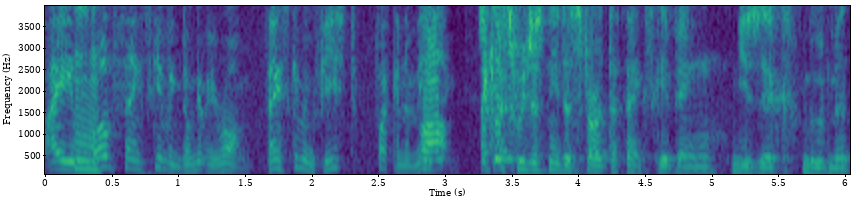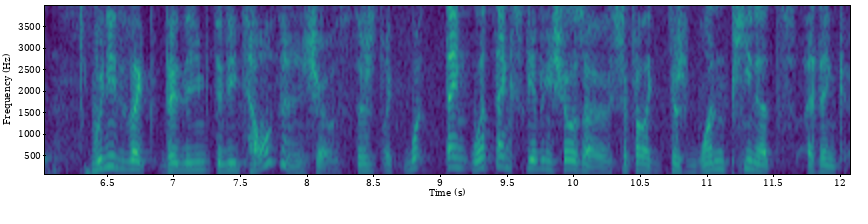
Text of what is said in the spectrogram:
I hmm. love Thanksgiving. Don't get me wrong. Thanksgiving feast, fucking amazing. Well, I guess we just need to start the Thanksgiving music movement. we need like they, they they need television shows. There's like what thank what Thanksgiving shows are there? Except for like there's one Peanuts I think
